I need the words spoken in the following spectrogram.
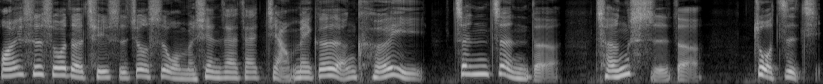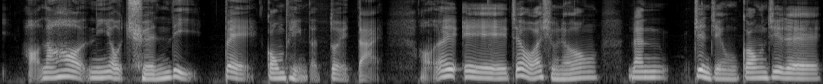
黄医师说的其实就是我们现在在讲，每个人可以真正的、诚实的做自己，好，然后你有权利被公平的对待。好，诶、诶，这我还想着讲，咱渐渐有讲这个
